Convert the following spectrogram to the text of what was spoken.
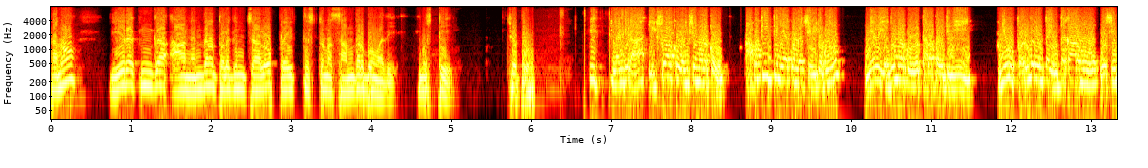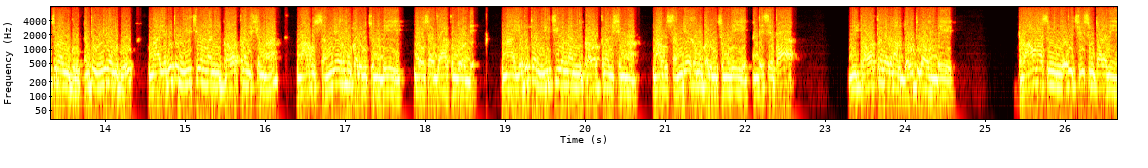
తను ఏ రకంగా ఆ నిందను తొలగించాలో ప్రయత్నిస్తున్న సందర్భం అది. ముష్టి. చెప్పు. నందిన ఇక్ష్వాకు వంశమునకు అపకీర్తి లేకుండా చేయటకు నేను ఎదుమకు తలపైతిని నీవు పరులంత ఇంతకాలము వసించినందుకు అంటే ఉండేందుకు నా ఎదుట నిలిచి ఉన్న నీ ప్రవర్తన విషయమున నాకు సందేహం కలుగుతున్నది మరోసారి జాగ్రత్తలోండి నా ఎదుట నిలిచి ఉన్న నీ ప్రవర్తన విషయమున నాకు సందేహం కలుగుతున్నది అంటే సీత నీ ప్రవర్తన మీద నాకు డౌట్గా ఉంది. నేను ఏదో చేసి ఉంటారని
